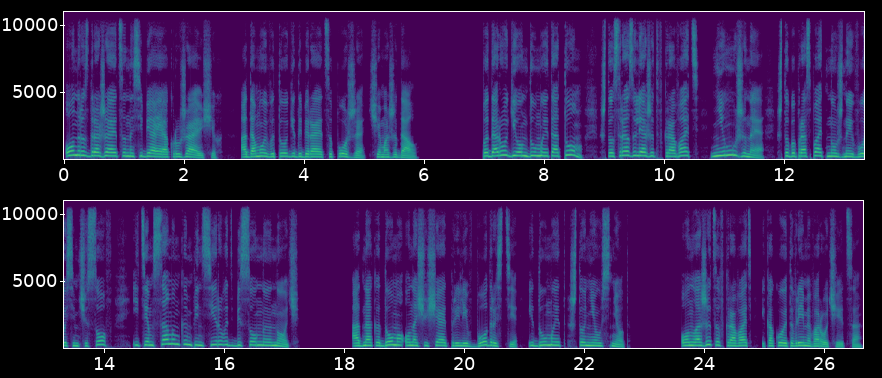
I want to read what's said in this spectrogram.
Он раздражается на себя и окружающих, а домой в итоге добирается позже, чем ожидал. По дороге он думает о том, что сразу ляжет в кровать, не ужиная, чтобы проспать нужные 8 часов и тем самым компенсировать бессонную ночь. Однако дома он ощущает прилив бодрости и думает, что не уснет. Он ложится в кровать и какое-то время ворочается.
